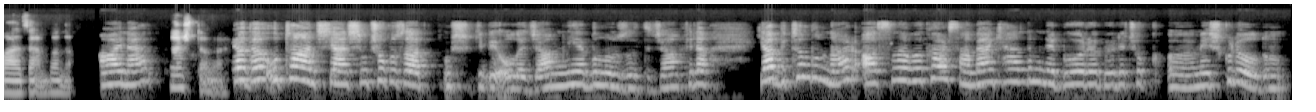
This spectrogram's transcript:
bazen bana. Aynen. Utanç da var. Ya da utanç yani şimdi çok uzatmış gibi olacağım. Niye bunu uzatacağım filan. Ya bütün bunlar aslına bakarsan ben kendimle bu ara böyle çok e, meşgul oldum.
